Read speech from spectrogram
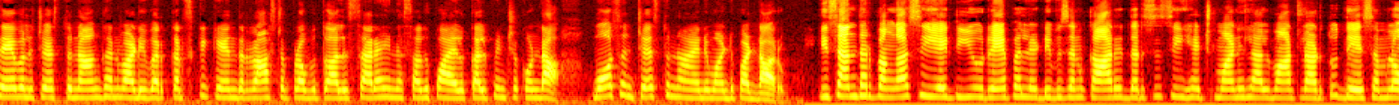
సేవలు చేస్తున్న అంగన్వాడీ వర్కర్స్కి కేంద్ర రాష్ట్ర ప్రభుత్వాలు సరైన సదుపాయాలు కల్పించకుండా మోసం చేస్తున్నాయని మండిపడ్డారు. ఈ సందర్భంగా సిఐటియు రేపల్లె డివిజన్ కార్యదర్శి సిహెచ్ మణిలాల్ మాట్లాడుతూ దేశంలో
